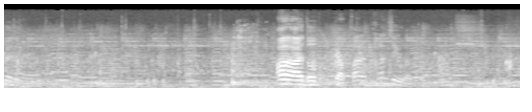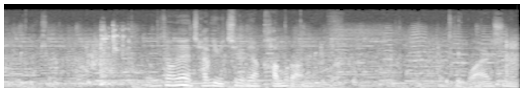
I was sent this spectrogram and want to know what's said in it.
점프해야 되네 아너나 빨리 파란색이 맞다 아씨 여기서는 자기 위치를 그냥 감으로 알아. 어떻게 뭐 알 수 있는.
